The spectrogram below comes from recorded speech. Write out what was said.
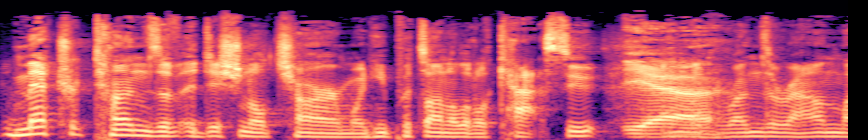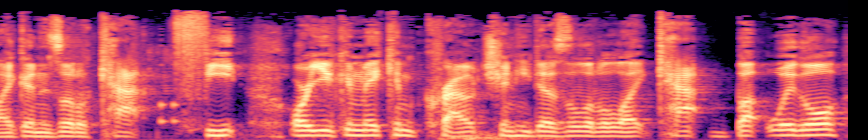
metric tons of additional charm when he puts on a little cat suit. Yeah, and, like, runs around like in his little cat feet, or you can make him crouch and he does a little like cat butt wiggle,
